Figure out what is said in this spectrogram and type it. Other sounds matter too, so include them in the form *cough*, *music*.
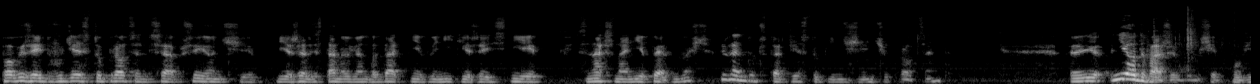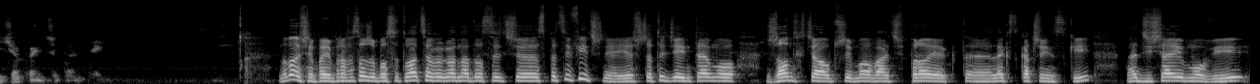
powyżej 20% trzeba przyjąć, jeżeli stanowią dodatnie wyniki, że istnieje znaczna niepewność, rzędu 40-50%. Nie odważyłbym się mówić o końcu pandemii. No właśnie, panie profesorze, bo sytuacja wygląda dosyć e, specyficznie. Jeszcze tydzień temu rząd chciał przyjmować projekt e, Lex Kaczyński, na dzisiaj mówi, y,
